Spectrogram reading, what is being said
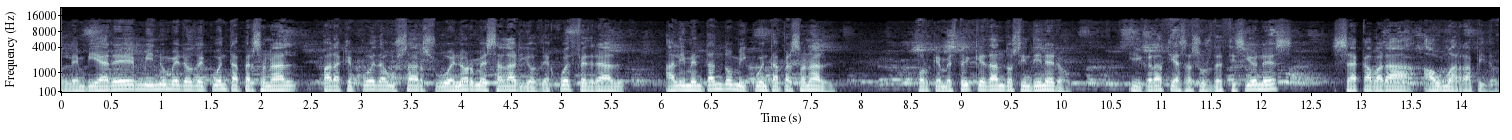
le enviaré mi número de cuenta personal para que pueda usar su enorme salario de juez federal alimentando mi cuenta personal, porque me estoy quedando sin dinero y gracias a sus decisiones se acabará aún más rápido.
